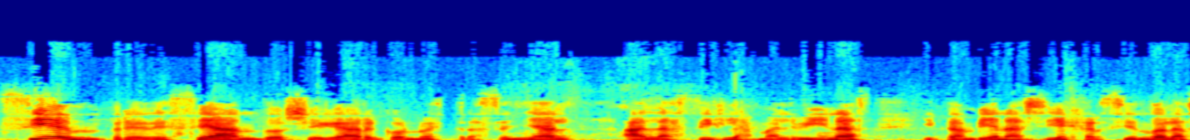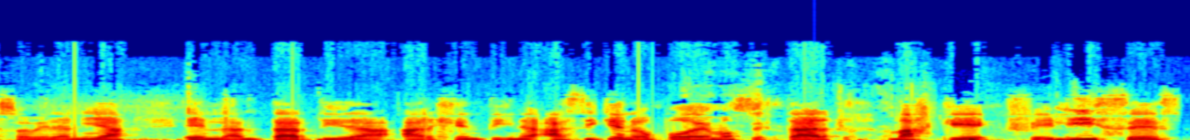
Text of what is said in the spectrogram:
siempre deseando llegar con nuestra señal a las Islas Malvinas y también allí ejerciendo la soberanía en la Antártida Argentina. Así que no podemos estar más que felices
